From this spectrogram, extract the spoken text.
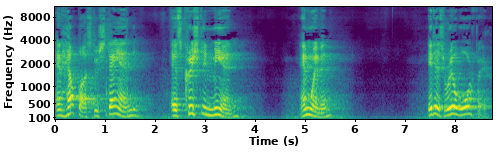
and help us to stand as Christian men and women. It is real warfare.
